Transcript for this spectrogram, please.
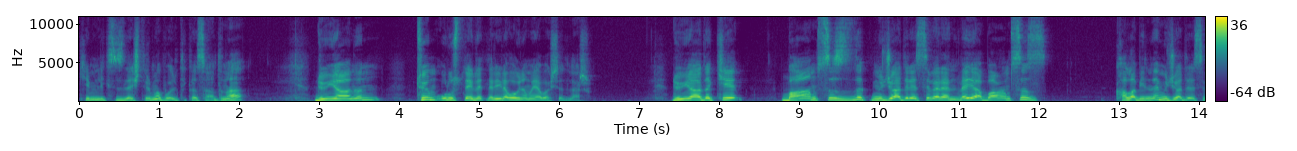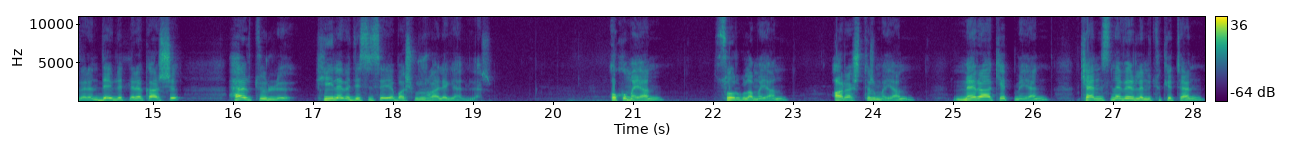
kimliksizleştirme politikası adına dünyanın tüm ulus devletleriyle oynamaya başladılar. Dünyadaki bağımsızlık mücadelesi veren veya bağımsız kalabilme mücadelesi veren devletlere karşı her türlü hile ve desiseye başvurur hale geldiler. Okumayan, sorgulamayan, araştırmayan, merak etmeyen, kendisine verileni tüketen,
